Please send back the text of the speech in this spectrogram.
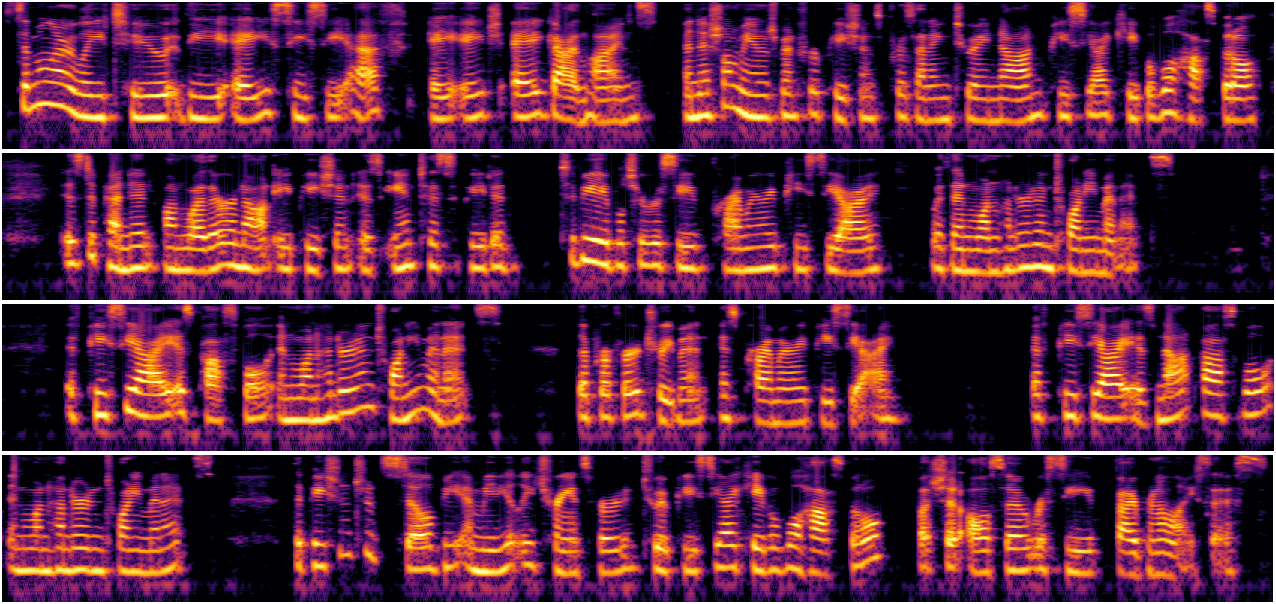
Similarly to the ACCF AHA guidelines, initial management for patients presenting to a non PCI capable hospital is dependent on whether or not a patient is anticipated to be able to receive primary PCI within 120 minutes. If PCI is possible in 120 minutes, the preferred treatment is primary PCI. If PCI is not possible in 120 minutes, the patient should still be immediately transferred to a PCI capable hospital, but should also receive fibrinolysis.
